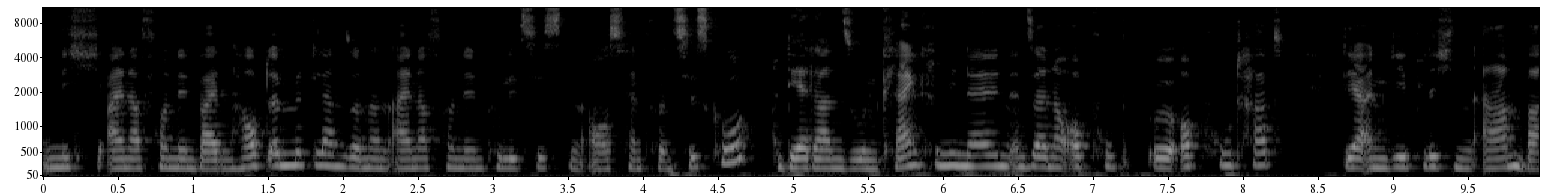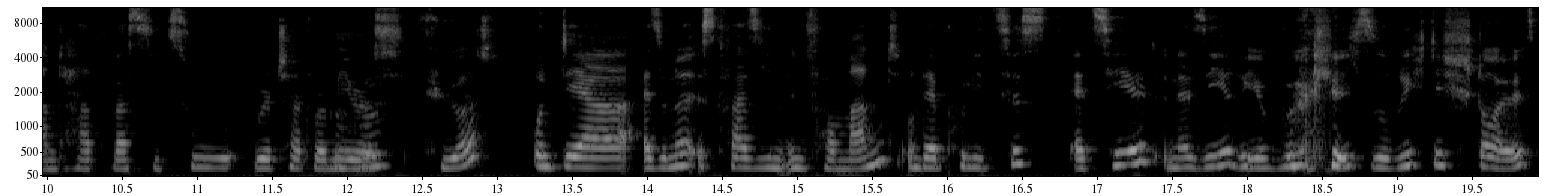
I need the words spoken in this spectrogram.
nicht einer von den beiden Hauptermittlern, sondern einer von den Polizisten aus San Francisco, der dann so einen Kleinkriminellen in seiner Obhut, äh, Obhut hat, der angeblich ein Armband hat, was sie zu Richard Ramirez mhm. führt. Und der, also ne, ist quasi ein Informant und der Polizist erzählt in der Serie wirklich so richtig stolz,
